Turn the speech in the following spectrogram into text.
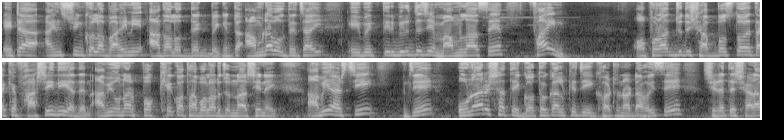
এটা আইন শৃঙ্খলা বাহিনী আদালত দেখবে। কিন্তু আমরা বলতে চাই, এই ব্যক্তির বিরুদ্ধে যে মামলা আছে, ফাইন। অপরাধ যদি সাব্যস্ত হয়, তাকে ফাঁসি দিয়ে দেন। আমি ওনার পক্ষে কথা বলার জন্য আসি নাই। আমি আসছি যে ওনার সাথে গতকালকে যে ঘটনাটা হয়েছে, সেটাতে সারা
